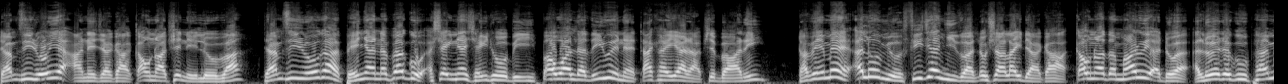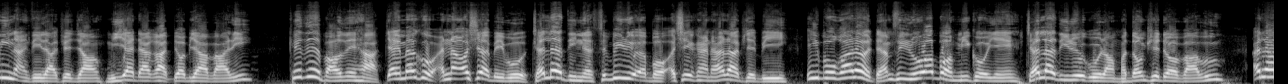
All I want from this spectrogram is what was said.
ဒမ်စီရိုရဲ့အာနေချက်ကကောင်းတာဖြစ်နေလို့ပါဒမ်စီရိုကဘဲညာနှစ်ဖက်ကိုအရှိန်နဲ့ချိန်ထိုးပြီးပါဝါလက်သီးတွေနဲ့တိုက်ခိုက်ရတာဖြစ်ပါသည်ဒါပေမဲ့အဲ့လိုမျိုးစီးချက်ညီစွာလှုပ်ရှားလိုက်တာကကောင်းတာသမားတွေအတွက်အလွယ်တကူဖမ်းမိနိုင်သေးတာဖြစ်ကြောင်းမီယာတာကပြောပြပါသည် ခေတ်သစ်ဘောင်းစင်ဟာပြိုင်ဘက်ကိုအနောက်အရှက်ပေးဖို့ဂျက်လက်တီနဲ့စပီရီအပေါ်အခြေခံထားတာဖြစ်ပြီးအီဘိုကတော့ဒမ်စီရိုအပေါ်မိခိုရင်ဂျက်လက်တီတွေကိုတော့မသုံးဖြစ်တော့ပါဘူးအဲ့ဒါ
